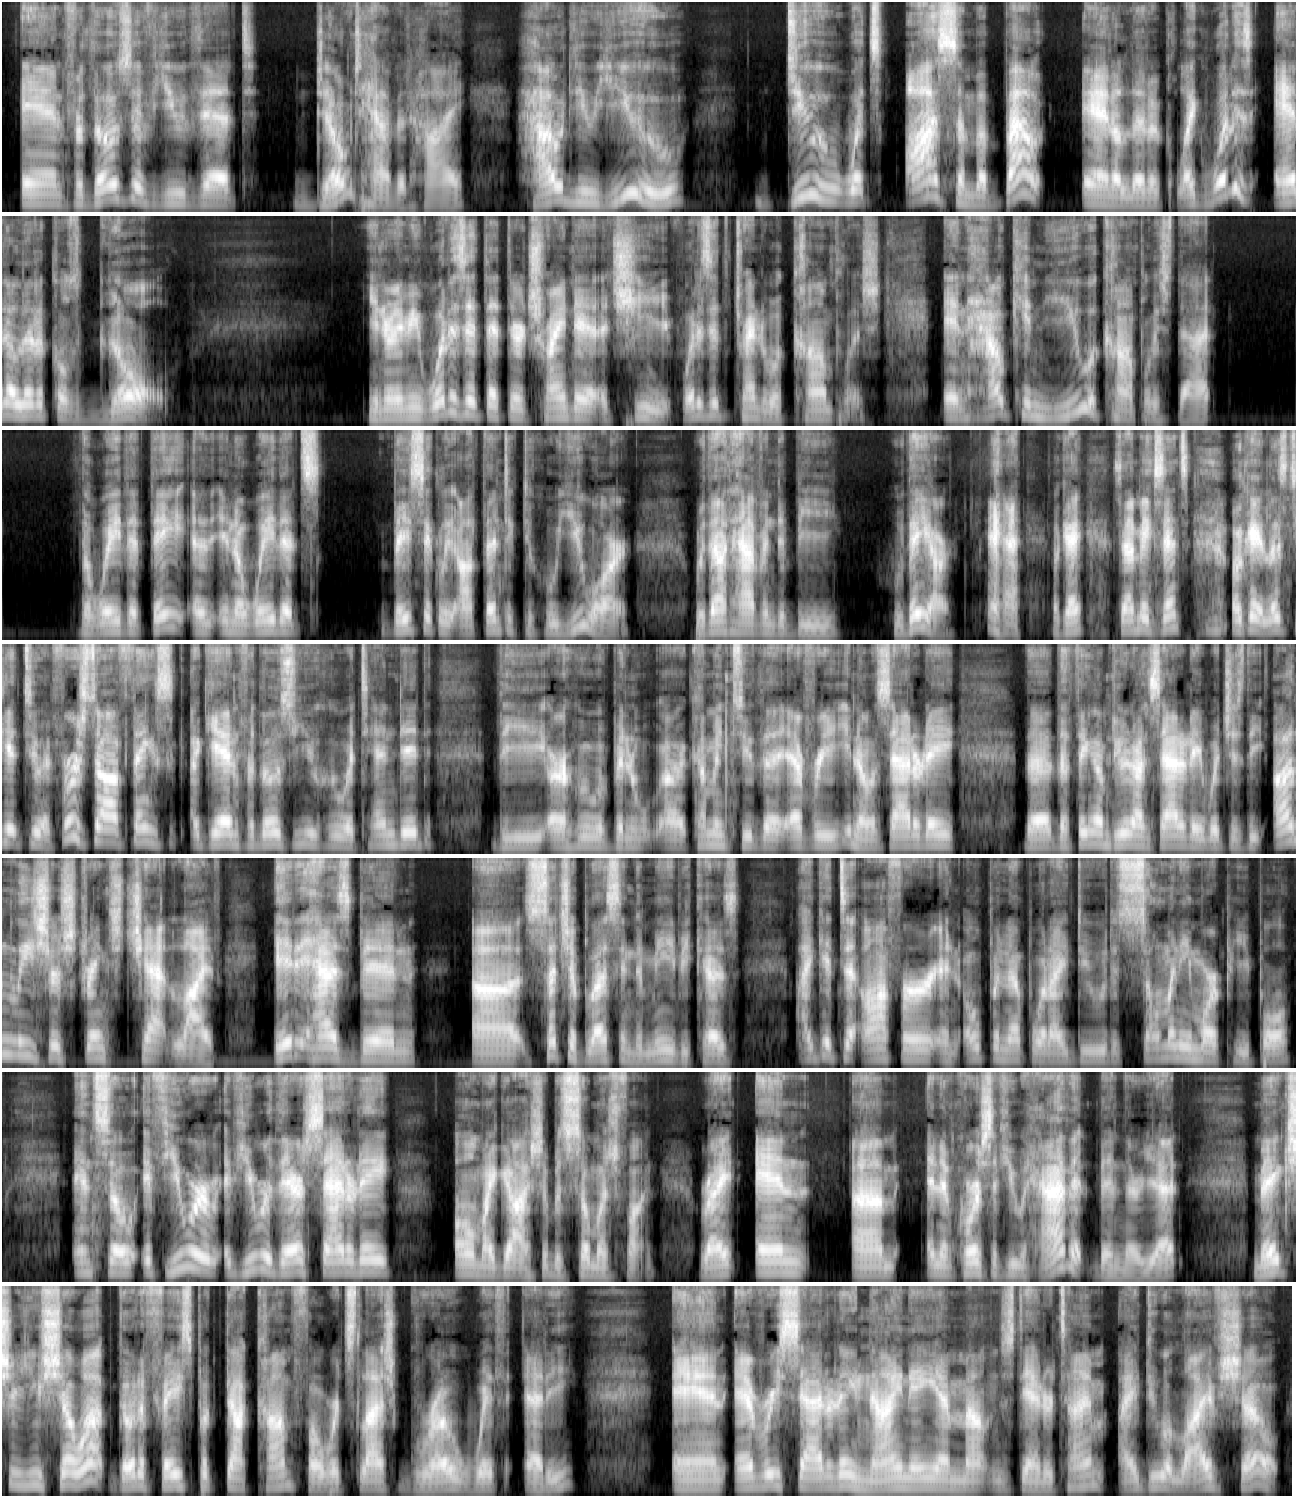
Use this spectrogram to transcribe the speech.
And for those of you that don't have it high, how do you do what's awesome about analytical? Like, what is analytical's goal? You know what I mean? What is it that they're trying to achieve? What is it they're trying to accomplish? And how can you accomplish that the way that they, uh, in a way that's basically authentic to who you are without having to be who they are. okay, does that make sense? Okay, let's get to it. First off, thanks again for those of you who attended the or who have been uh, coming to the every you know Saturday, the the thing I'm doing on Saturday, which is the Unleash Your Strengths chat live. It has been uh, such a blessing to me because I get to offer and open up what I do to so many more people. And so if you were if you were there Saturday, oh my gosh, it was so much fun, right? And um, and of course, if you haven't been there yet, make sure you show up. Go to facebook.com forward slash grow with Eddie. And every Saturday, 9 a.m. Mountain Standard Time, I do a live show.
